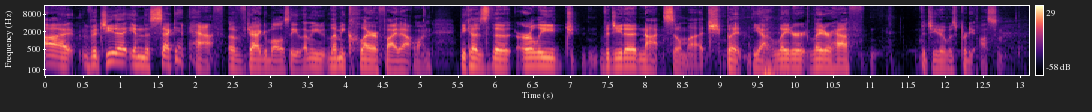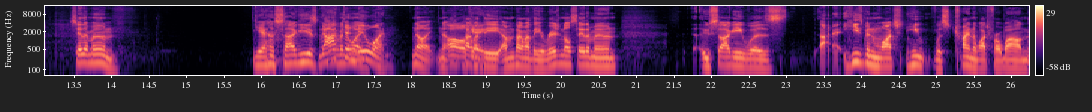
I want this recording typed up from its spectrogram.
uh Vegeta in the second half of Dragon Ball Z. Let me let me clarify that one because the early Vegeta not so much, but yeah, later later half Vegeta was pretty awesome. sailor moon yeah Usagi is Not the annoying. new one. No, no. Oh, I'm talking about the I'm talking about the original Sailor Moon. Usagi was I, he's been watch. He was trying to watch for a while.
